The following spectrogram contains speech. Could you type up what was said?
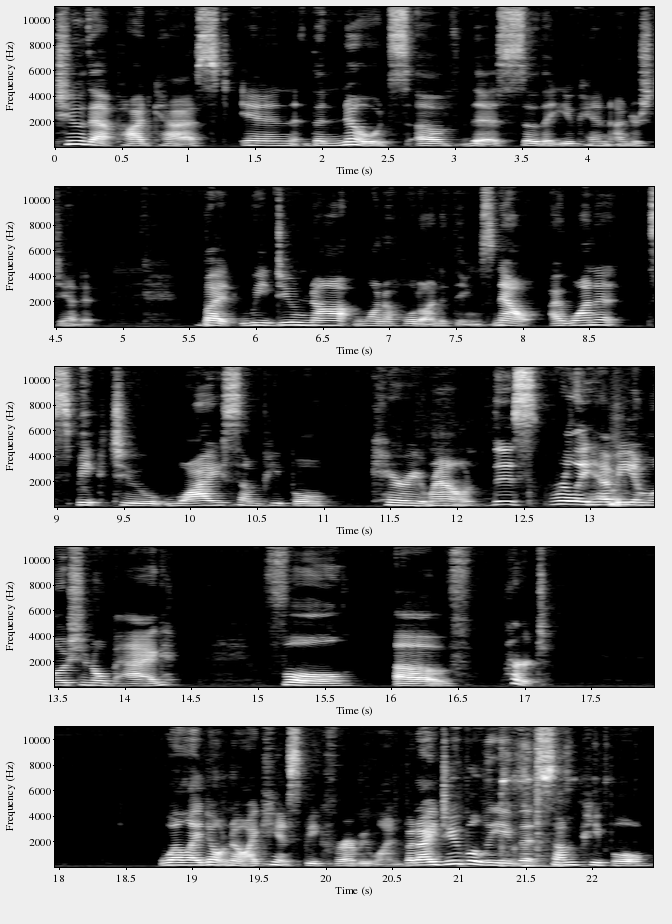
to that podcast in the notes of this so that you can understand it but we do not want to hold on to things. Now, I want to speak to why some people carry around this really heavy emotional bag full of hurt. Well, I don't know. I can't speak for everyone, but I do believe that some people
